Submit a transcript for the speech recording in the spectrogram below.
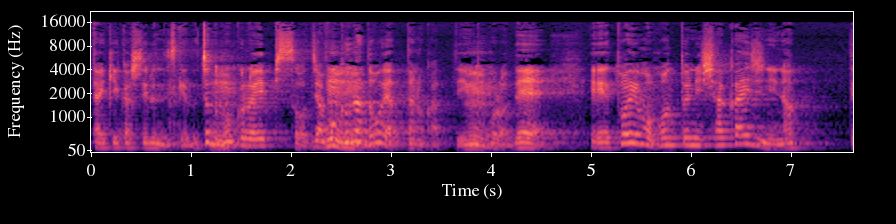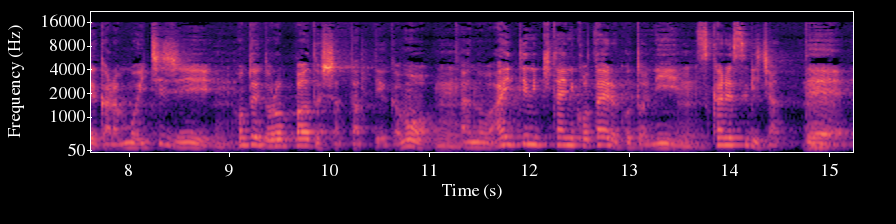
体系化してるんですけどちょっと僕のエピソード、じゃあ僕がどうやったのかっていうところで、えーとはいえもう本当に社会人になってからもう一時、うん。本当にドロップアウトしちゃったっていうかもう、うん。あの相手に期待に応えることにうん。疲れすぎちゃって、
